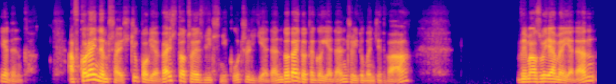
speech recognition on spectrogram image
jedynka. A w kolejnym przejściu powie, weź to, co jest w liczniku, czyli 1, dodaj do tego 1, czyli tu będzie 2, wymazujemy 1,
